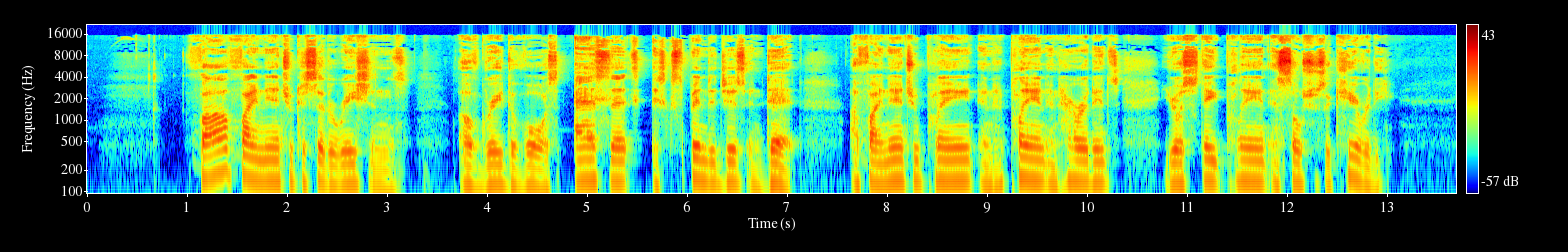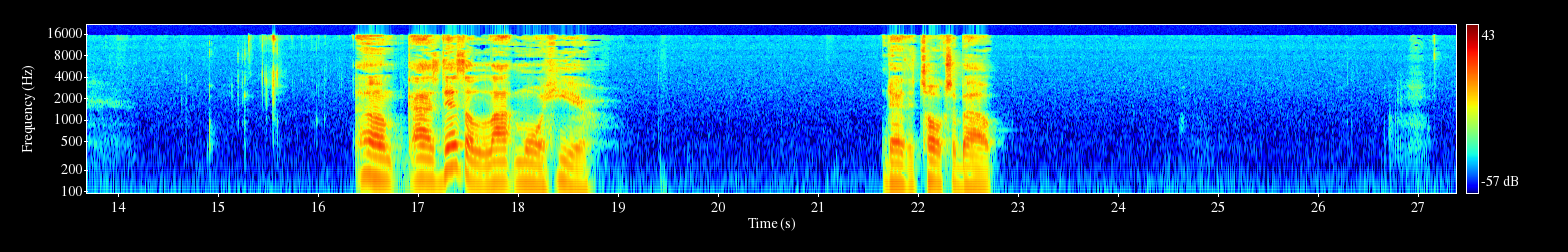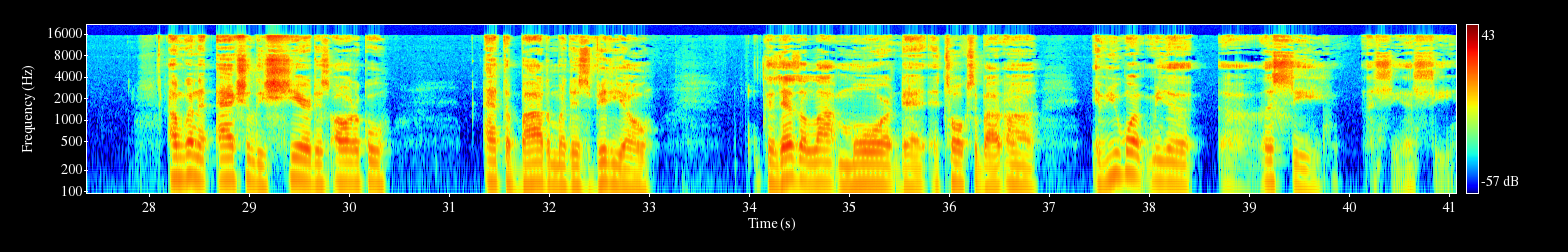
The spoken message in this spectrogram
five financial considerations of gray divorce assets, expenditures, and debt, a financial plan and plan inheritance, your estate plan, and social security. Um, guys, there's a lot more here that it talks about. I'm going to actually share this article at the bottom of this video because there's a lot more that it talks about. Uh, if you want me to, uh, let's see, let's see, let's see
